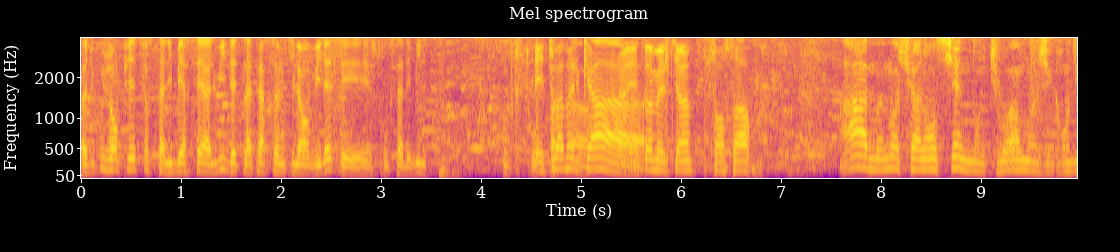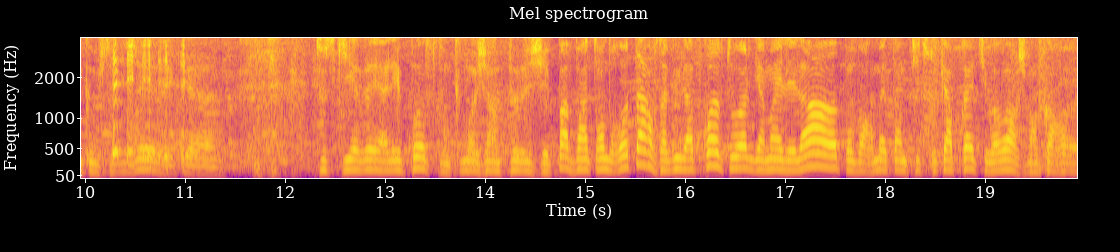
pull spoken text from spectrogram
bah, du coup j'empiète sur sa liberté à lui d'être la personne qu'il a envie d'être et je trouve ça débile. Donc, je trouve Et toi, ça- Melka, Ouais, euh, et toi, Melka? sans ça Ah, moi, moi, je suis à l'ancienne, donc tu vois, moi j'ai grandi comme je te disais avec euh, tout ce qu'il y avait à l'époque. Donc moi j'ai un peu, j'ai pas 20 ans de retard. T'as vu la preuve, toi, le gamin il est là, hop, on va remettre un petit truc après, tu vas voir, je vais encore, euh,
